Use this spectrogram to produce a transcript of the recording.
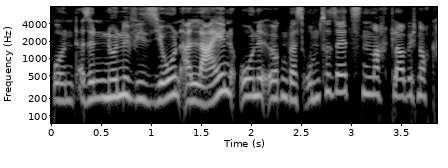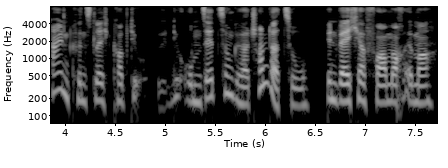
Und also nur eine Vision allein, ohne irgendwas umzusetzen, macht, glaube ich, noch keinen Künstler. Ich glaube, die, die Umsetzung gehört schon dazu. In welcher Form auch immer.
